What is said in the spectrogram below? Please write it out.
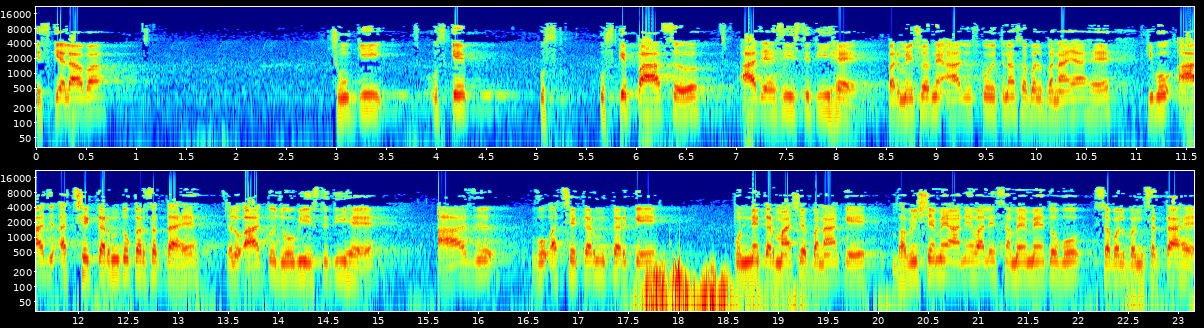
इसके अलावा चूँकि उसके, उस, उसके पास आज ऐसी स्थिति है परमेश्वर ने आज उसको इतना सबल बनाया है कि वो आज अच्छे कर्म तो कर सकता है। चलो, आज तो जो भी स्थिति है, आज वो अच्छे कर्म करके, पुण्य कर्माशय बना के, भविष्य में आने वाले समय में तो वो सबल बन सकता है।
